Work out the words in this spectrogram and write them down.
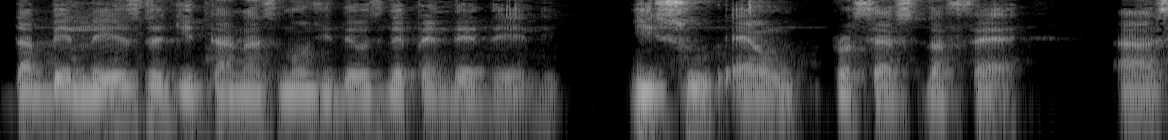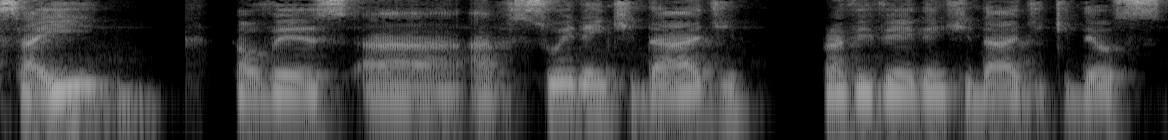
da beleza de estar nas mãos de Deus e depender dele. Isso é um processo da fé. Sair, talvez, a, a sua identidade para viver a identidade que Deus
